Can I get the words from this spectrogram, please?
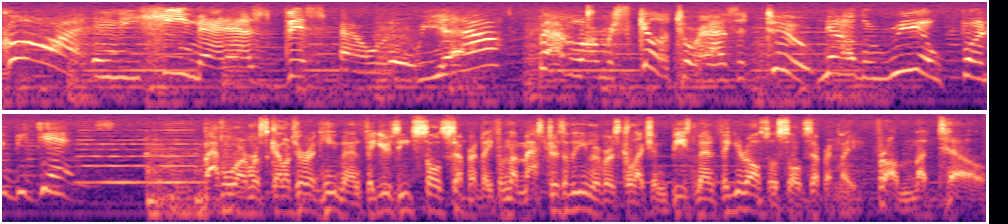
gone! Only He-Man has this power. Oh, yeah? Battle Armor Skeletor has it too. Now the real fun begins. Battle Armor, Skeletor, and He-Man figures each sold separately from the Masters of the Universe collection. Beastman figure also sold separately from Mattel.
